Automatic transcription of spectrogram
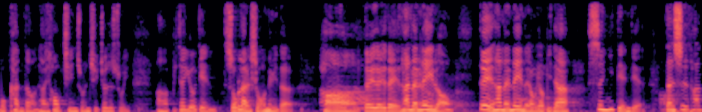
我看到它后青春期就是属于啊比较有点熟男熟女的，哈，对对对，它的内容，对它的内容有比较深一点点，但是它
